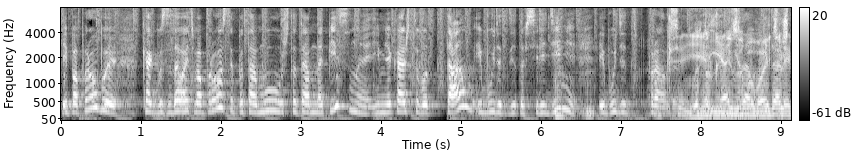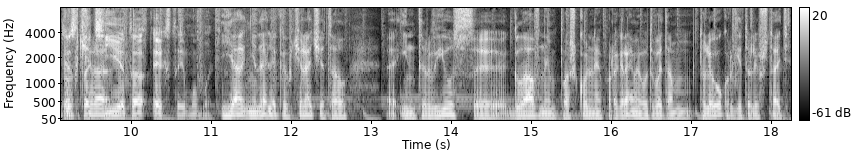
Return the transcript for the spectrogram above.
И попробуй как бы задавать вопросы по тому, что там написано. И мне кажется, вот там и будет где-то в середине, и будет правда. Ксения, Вы я, только я не забывайте, не далее, что вчера- статьи это экстремумы. Я не далее, как вчера читал э, интервью с э, главным по школьной программе вот в этом то ли округе, то ли в штате.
